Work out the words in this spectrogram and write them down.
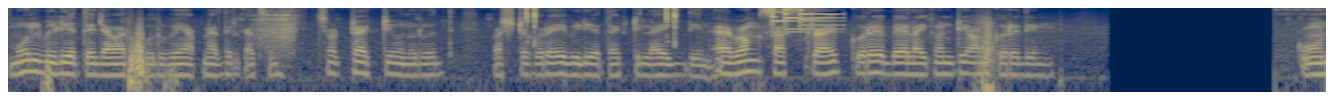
মূল ভিডিওতে যাওয়ার পূর্বে আপনাদের কাছে ছোট্ট একটি অনুরোধ। কষ্ট করে এই ভিডিওতে একটি লাইক দিন এবং সাবস্ক্রাইব করে বেল আইকনটি অন করে দিন। কোন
